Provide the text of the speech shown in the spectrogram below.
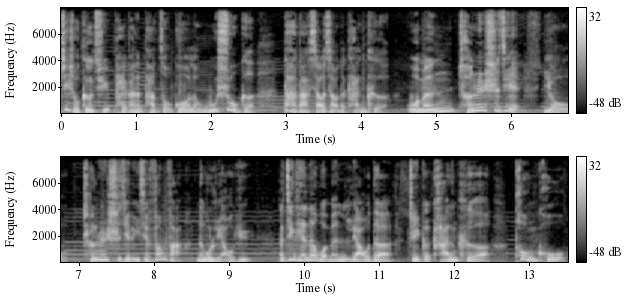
这首歌曲陪伴了他走过了无数个大大小小的坎坷。我们成人世界有成人世界的一些方法能够疗愈。”那今天呢，我们聊的这个坎坷、痛苦，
